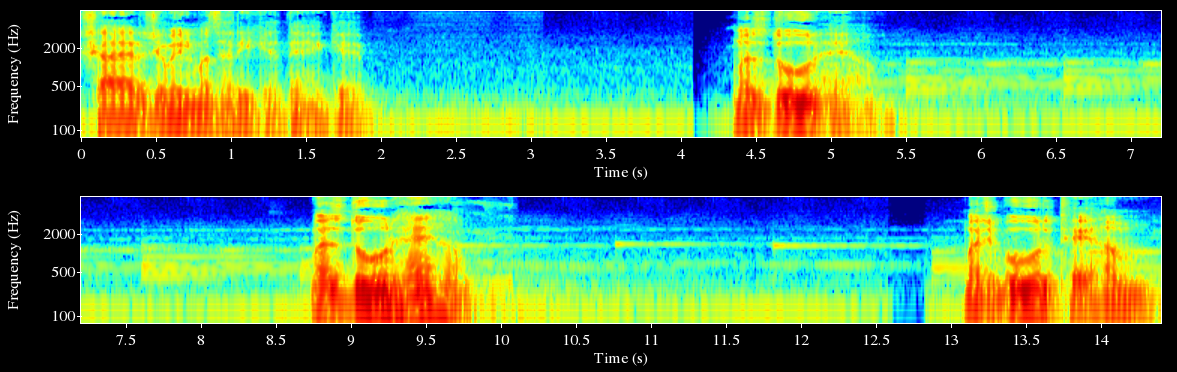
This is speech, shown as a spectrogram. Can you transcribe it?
शायर जमील मजहरी कहते हैं कि, मजदूर हैं हम। मजदूर हैं हम। मजबूर थे हम।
